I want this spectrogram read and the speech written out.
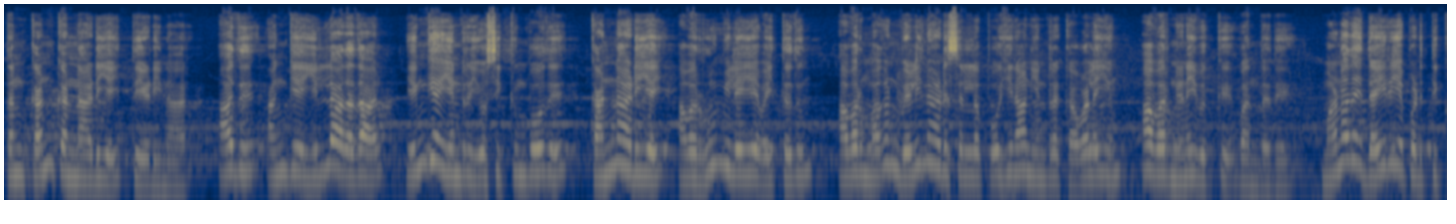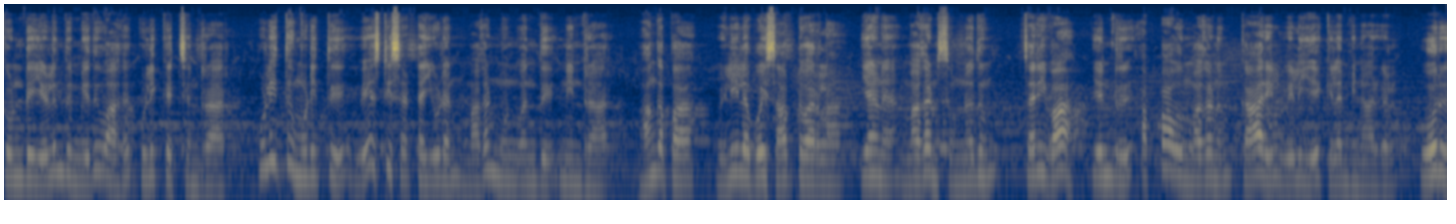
தன் கண் கண்ணாடியை தேடினார். அது அங்கே இல்லாததால் எங்கே என்று யோசிக்கும்போது கண்ணாடியை அவர் ரூமிலேயே வைத்ததும் அவர் மகன் வெளிநாடு செல்ல போகிறான் என்ற கவலையும் அவர் நினைவுக்கு வந்தது. மனதை தைரியப்படுத்தி கொண்டு எழுந்து மெதுவாக குளிக்கச் சென்றார். குளித்து முடித்து வேஷ்டி சட்டையுடன் மகன் முன் வந்து நின்றார். வாங்கப்பா வெளியில போய் சாப்பிட்டு வரலாம் என மகன் சொன்னதும் சரி வா என்று அப்பாவும் மகனும் காரில் வெளியே கிளம்பினார்கள். ஒரு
